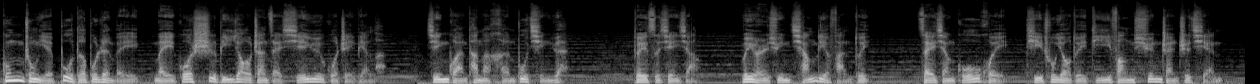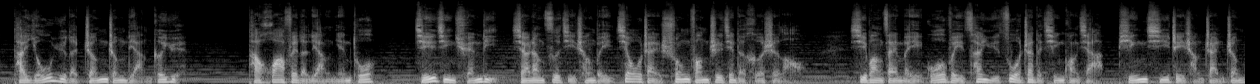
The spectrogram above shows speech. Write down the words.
公众也不得不认为美国势必要站在协约国这边了，尽管他们很不情愿。对此现象，威尔逊强烈反对。在向国会提出要对敌方宣战之前，他犹豫了整整两个月。他花费了两年多，竭尽全力想让自己成为交战双方之间的和事佬。希望在美国未参与作战的情况下平息这场战争，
